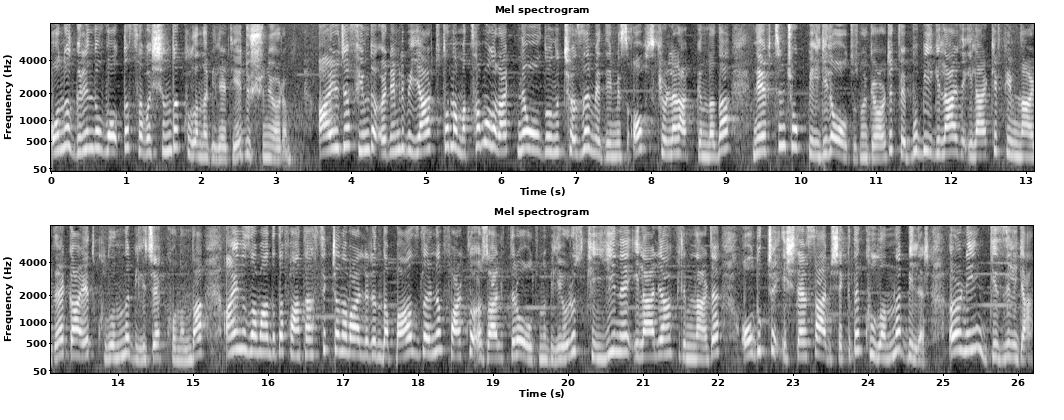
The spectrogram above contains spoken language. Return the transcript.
onu Grindelwald'la savaşında kullanabilir diye düşünüyorum. Ayrıca filmde önemli bir yer tutan ama tam olarak ne olduğunu çözemediğimiz obskürler hakkında da Neft'in çok bilgili olduğunu gördük ve bu bilgiler de ileriki filmlerde gayet kullanılabilecek konumda. Aynı zamanda da fantastik canavarların da bazılarının farklı özellikleri olduğunu biliyoruz ki yine ilerleyen filmlerde oldukça işlevsel bir şekilde kullanılabilir. Örneğin gizilgen.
